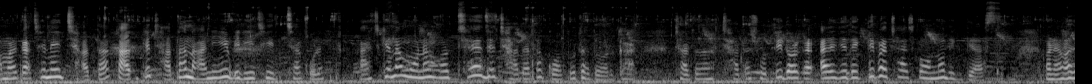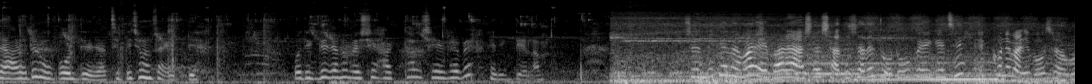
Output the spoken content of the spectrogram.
আমার কাছে নেই ছাতা। কালকে ছাতা না নিয়ে বেরিয়েছি ইচ্ছা করে। আজকে না মনে হচ্ছে যে ছাতাটা কতটা দরকার। ছাতা ছাতা সত্যি দরকার। আর যে দেখতে পাচ্ছ, আজকে অন্য দিক দিয়ে আসছে। মানে আমাদের আড়তের উপর দিয়ে যাচ্ছে, পিছন সাইড দিয়ে। ওদিক দিয়ে যেন বেশি হাঁটতে হয় সেই ভেবে এদিক দিয়ে এলাম। ট্রেন থেকে নামার এবারে আসার সাথে সাথে টোটোও পেয়ে গেছি। এক্ষুনি বাড়ি পৌঁছাবো।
